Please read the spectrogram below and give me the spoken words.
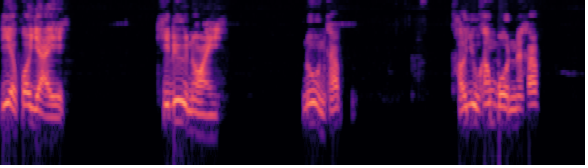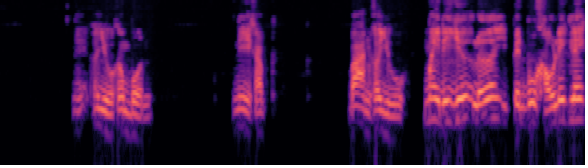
เรียกพ่อใหญ่ขี้ดื้อหน่อย นู่นครับ เขาอยู่ข้างบนนะครับเนี่ยเขาอยู่ข้างบน นี่ครับ บ้านเขาอยู่ ไม่ได้เยอะเลย เป็นภูเขาเล็ก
